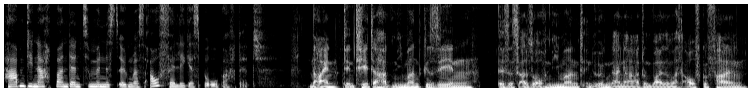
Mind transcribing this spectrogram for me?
Haben die Nachbarn denn zumindest irgendwas Auffälliges beobachtet? Nein, den Täter hat niemand gesehen. Es ist also auch niemand in irgendeiner Art und Weise was aufgefallen.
